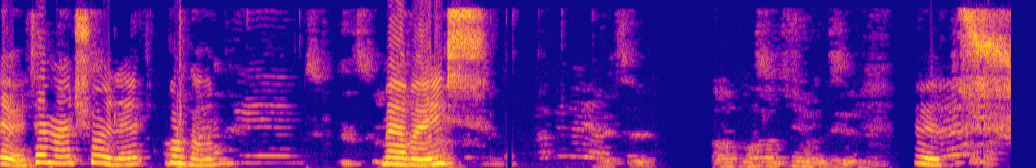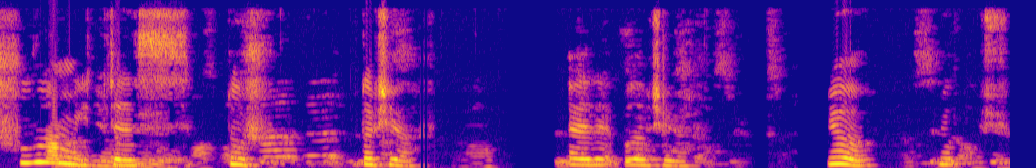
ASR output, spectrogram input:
Evet hemen şöyle bakalım. Merhaba Reis. Evet şuradan mı gideceğiz? Dur. Burada bir şey var. Evet, evet burada bir şey var. Yok. Yokmuş.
